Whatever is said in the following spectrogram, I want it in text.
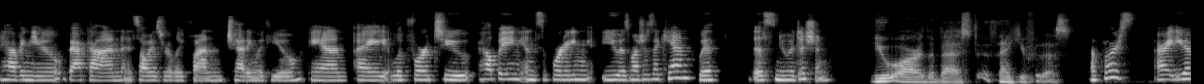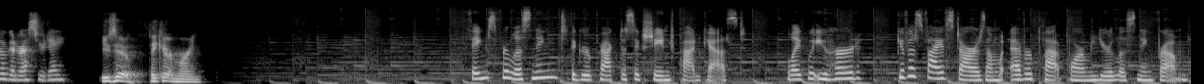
having you back on. It's always really fun chatting with you. And I look forward to helping and supporting you as much as I can with this new edition. You are the best. Thank you for this. Of course. All right. You have a good rest of your day. You too. Take care, Maureen. Thanks for listening to the Group Practice Exchange podcast. Like what you heard? Give us five stars on whatever platform you're listening from.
